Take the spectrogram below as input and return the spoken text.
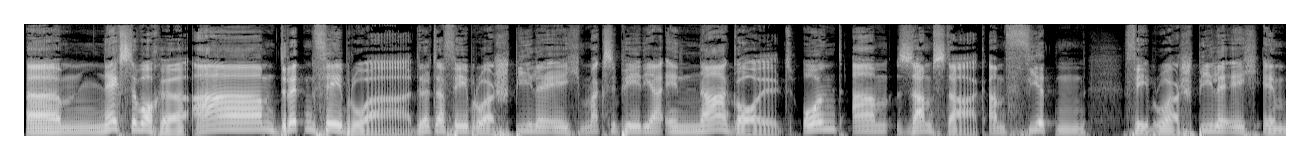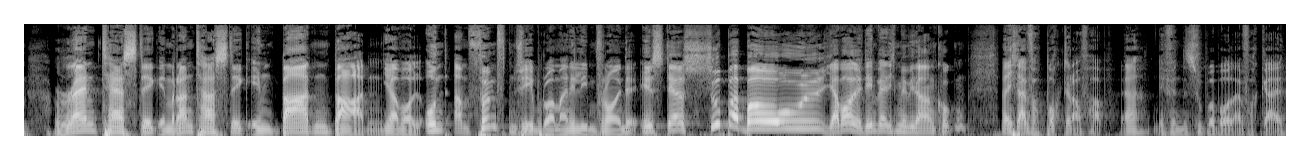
Ähm, nächste Woche, am 3. Februar, 3. Februar spiele ich Maxipedia in Nagold und am Samstag, am 4. Februar, Februar spiele ich im Rantastic, im Rantastic in Baden-Baden. Jawohl. Und am 5. Februar, meine lieben Freunde, ist der Super Bowl. Jawohl, den werde ich mir wieder angucken, weil ich da einfach Bock drauf habe. Ja? Ich finde den Super Bowl einfach geil.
